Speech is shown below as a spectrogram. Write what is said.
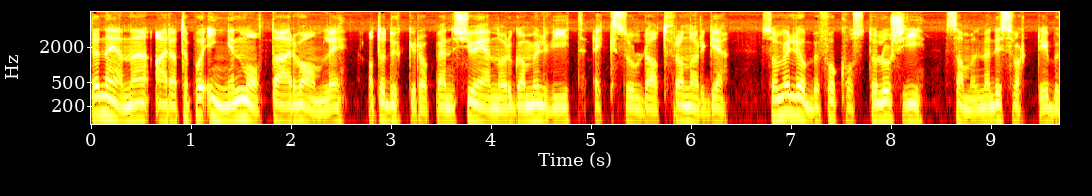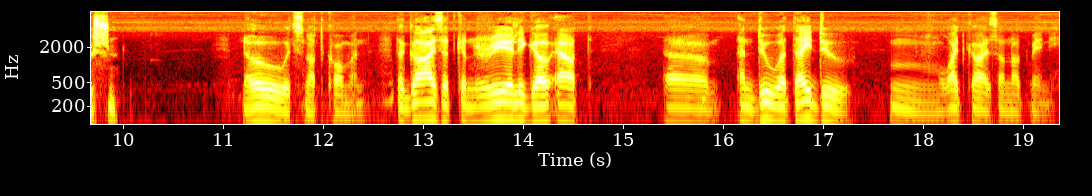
Den ene er at det på ingen måte er vanlig at det dukker opp en 21 år gammel hvit ekssoldat fra Norge som vil jobbe for kost og losji sammen med de svarte i bushen. No, it's not common. The guys that can really go out uh, and do what they do, hmm, white guys are not many.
